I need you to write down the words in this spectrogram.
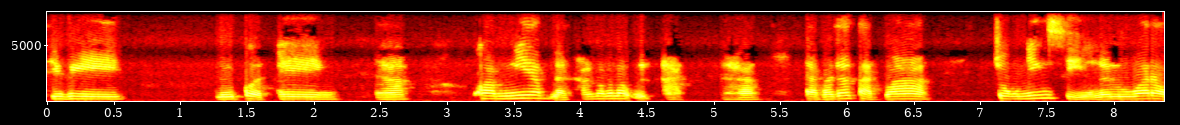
ทีวี หรือเปิดเพลงนะคะความเงียบหลายครั้งทำให้เราอึดอัดนะคะแต่พระเจ้าตรัสว่า จงนิ่งเสียและรู้ว่าเรา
